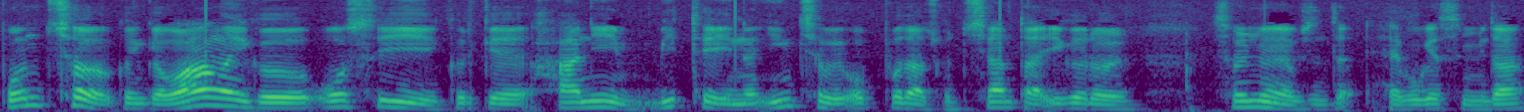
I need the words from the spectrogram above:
본처 그러니까 왕의 그 옷이 그렇게 한임 밑에 있는 잉첩의 옷보다 좋지 않다 이거를 설명해 보겠- 해보겠습니다.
